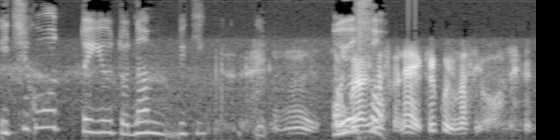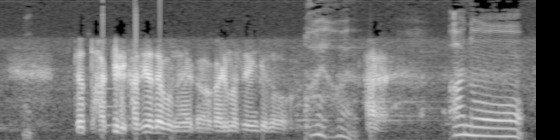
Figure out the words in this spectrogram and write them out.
す。?1 号っていうと何匹？うん、およそいいますかね、結構いますよ。ちょっとはっきり数えたことないかわかりませんけど、はいはい。はい。あのー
